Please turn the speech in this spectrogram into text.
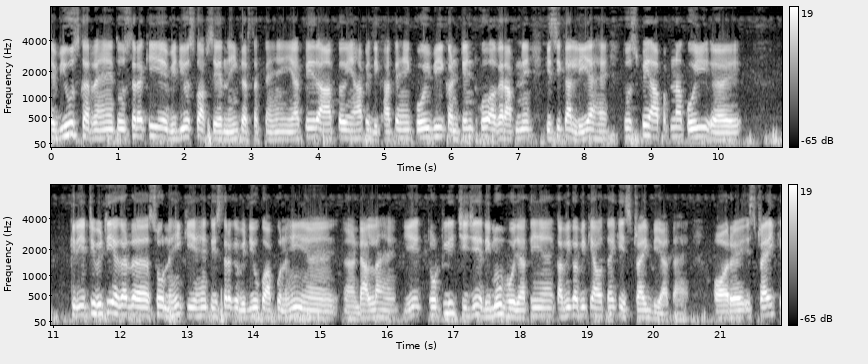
एब्यूज़ कर रहे हैं तो उस तरह की ये वीडियोस को आप शेयर नहीं कर सकते हैं, या फिर आप तो यहाँ पे दिखाते हैं, कोई भी कंटेंट को अगर आपने किसी का लिया है तो उस पर आप अपना कोई क्रिएटिविटी अगर शो नहीं किए हैं तो इस तरह के वीडियो को आपको नहीं डालना है। ये टोटली चीज़ें रिमूव हो जाती हैं। कभी कभी क्या होता है कि स्ट्राइक भी आता है। और स्ट्राइक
